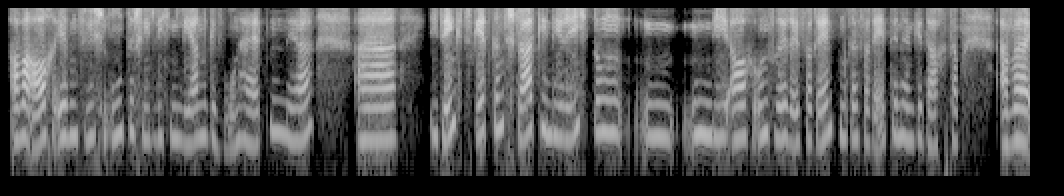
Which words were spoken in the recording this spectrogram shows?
aber auch eben zwischen unterschiedlichen Lerngewohnheiten. Ja? Äh, ich denke, es geht ganz stark in die Richtung, in die auch unsere Referenten, Referentinnen gedacht haben. Aber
